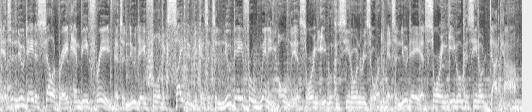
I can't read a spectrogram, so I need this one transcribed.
It's a new day to celebrate and be free. It's a new day full of excitement because it's a new day for winning only at Soaring Eagle Casino and Resort. It's a new day at SoaringEagleCasino.com.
